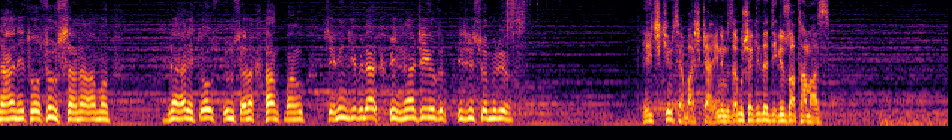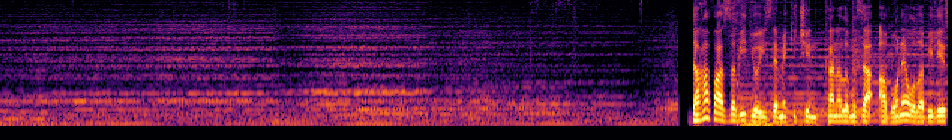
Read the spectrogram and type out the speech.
Lanet olsun sana Amon. Lanet olsun sana Hank Mahuk. Senin gibiler binlerce yıldır bizi sömürüyor. Hiç kimse baş kahinimize bu şekilde dil uzatamaz. Daha fazla video izlemek için kanalımıza abone olabilir,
